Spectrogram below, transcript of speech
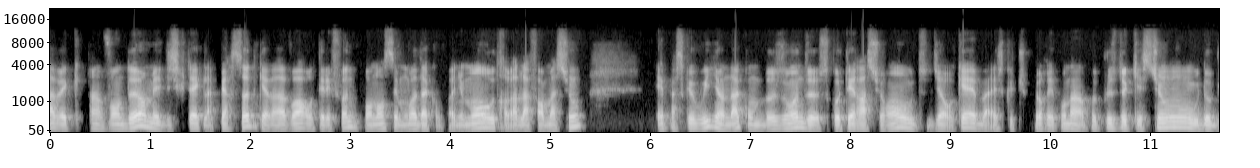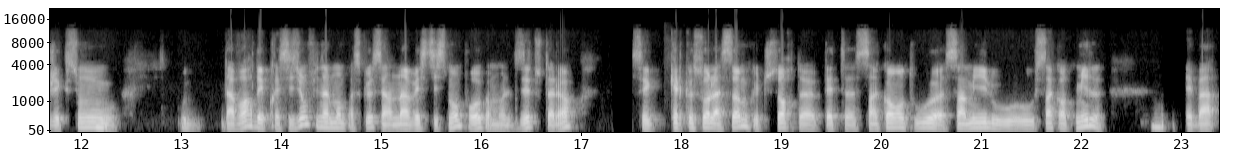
avec un vendeur, mais discuter avec la personne qu'elle va avoir au téléphone pendant ces mois d'accompagnement au travers de la formation. Et parce que oui, il y en a qui ont besoin de ce côté rassurant ou de se dire, OK, bah, est-ce que tu peux répondre à un peu plus de questions ou d'objections ou, d'avoir des précisions finalement? Parce que c'est un investissement pour eux, comme on le disait tout à l'heure. C'est quelle que soit la somme, que tu sortes euh, peut-être 50 ou 5000 euh, ou 50 000, et ben,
